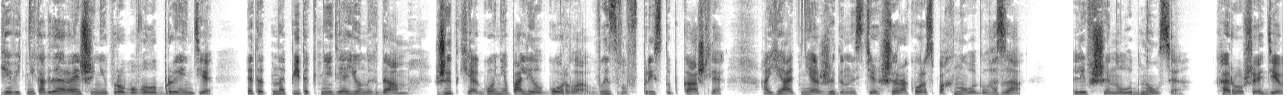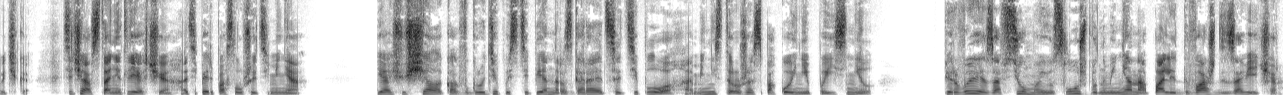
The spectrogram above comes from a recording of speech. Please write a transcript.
Я ведь никогда раньше не пробовала бренди. Этот напиток не для юных дам. Жидкий огонь опалил горло, вызвав приступ кашля, а я от неожиданности широко распахнула глаза. Левшин улыбнулся. Хорошая девочка. Сейчас станет легче, а теперь послушайте меня». Я ощущала, как в груди постепенно разгорается тепло, а министр уже спокойнее пояснил. Впервые за всю мою службу на меня напали дважды за вечер.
